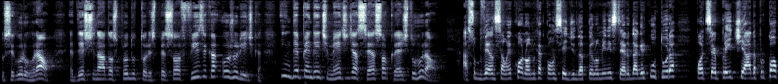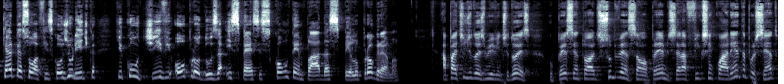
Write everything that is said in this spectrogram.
O seguro rural é destinado aos produtores pessoa física ou jurídica, independentemente de acesso ao crédito rural. A subvenção econômica concedida pelo Ministério da Agricultura pode ser pleiteada por qualquer pessoa física ou jurídica que cultive ou produza espécies contempladas pelo programa. A partir de 2022, o percentual de subvenção ao prêmio será fixo em 40%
